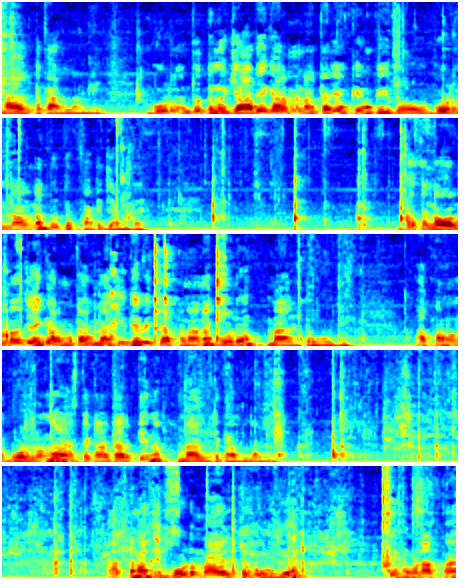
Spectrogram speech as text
ਮੈਲਟ ਕਰ ਲਾਂਗੇ। ਗੁੜ ਦੁੱਧ ਨੂੰ ਜ਼ਿਆਦਾ ਗਰਮ ਨਾ ਕਰਿਓ ਕਿਉਂਕਿ ਗੁੜ ਨਾਲ ਨਾ ਦੁੱਧ ਫਟ ਜਾਂਦਾ ਹੈ। ਬਸ ਨਾਰਮਲ ਜਿਹਾ ਗਰਮ ਕਰਨਾ, ਜਿਹਦੇ ਵਿੱਚ ਆਪਣਾ ਨਾ ਗੁੜ ਮੈਲਟ ਹੋ ਜੇ। ਆਪਾਂ ਹੁਣ ਗੁੜ ਨੂੰ ਨਾ ਇਸ ਤਰ੍ਹਾਂ ਕਰਕੇ ਨਾ ਮੈਲਟ ਕਰ ਲਾਂਗੇ। ਆਪਣਾ ਜੀ ਗੁੜ ਮੈਲਟ ਹੋ ਗਿਆ ਤੇ ਹੁਣ ਆਪਾਂ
